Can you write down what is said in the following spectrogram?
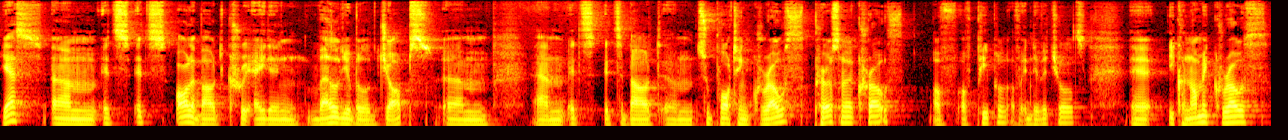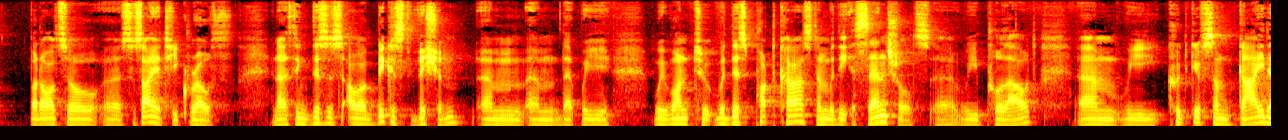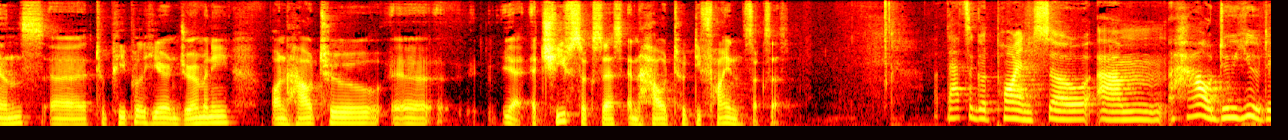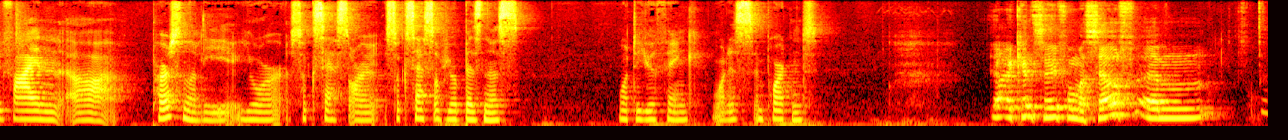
Yes, um, it's it's all about creating valuable jobs. Um, um, it's it's about um, supporting growth, personal growth of, of people, of individuals, uh, economic growth, but also uh, society growth. And I think this is our biggest vision um, um, that we we want to with this podcast and with the essentials uh, we pull out. Um, we could give some guidance uh, to people here in Germany on how to uh, yeah achieve success and how to define success. That's a good point. So, um, how do you define uh, personally your success or success of your business? What do you think? What is important? Yeah, I can say for myself, um,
